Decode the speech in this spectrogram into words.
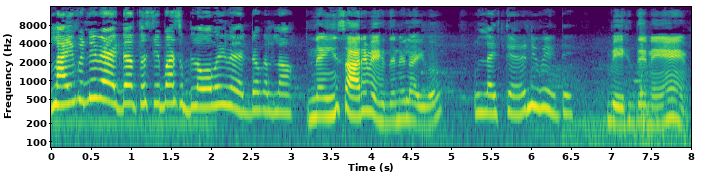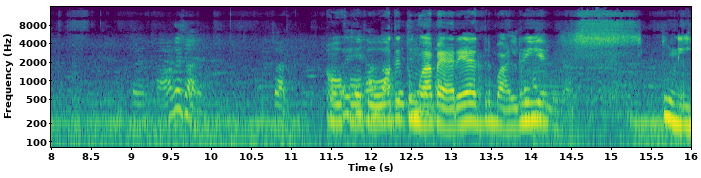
ਲਾਈਵ ਨਹੀਂ ਵੇਖਦੇ ਤੁਸੀਂ ਬਸ ਬਲੌਗ ਹੀ ਵੇਖਦੇ ਗੱਲਾਂ। ਨਹੀਂ ਸਾਰੇ ਵੇਖਦੇ ਨੇ ਲਾਈਵ ਲਾਈਵ ਤੇ ਨਹੀਂ ਵੇਖਦੇ। ਵੇਖਦੇ ਨੇ। ਆ ਗਏ ਸਾਰੇ ਚੱਲ ਓਹੋ ਹੋ ਤੇ ਧੂਆ ਪੈ ਰਿਹਾ ਇੱਧਰ ਬਲ ਰਹੀ ਹੈ। ਧੂਣੀ।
